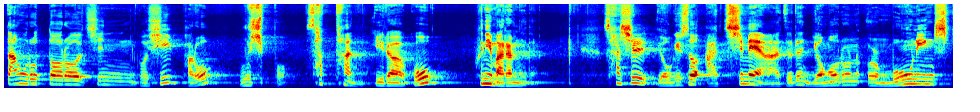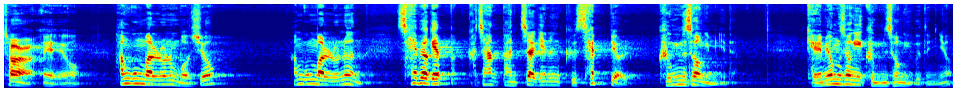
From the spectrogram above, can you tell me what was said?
땅으로 떨어진 것이 바로 루시퍼, 사탄이라고 흔히 말합니다. 사실 여기서 아침의 아들은 영어로는 a morning star예요. 한국말로는 뭐죠? 한국말로는 새벽에 가장 반짝이는 그 샛별, 금성입니다. 개명성이 금성이거든요.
